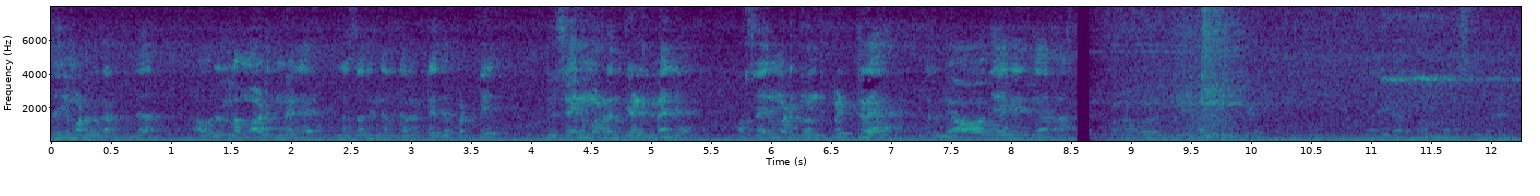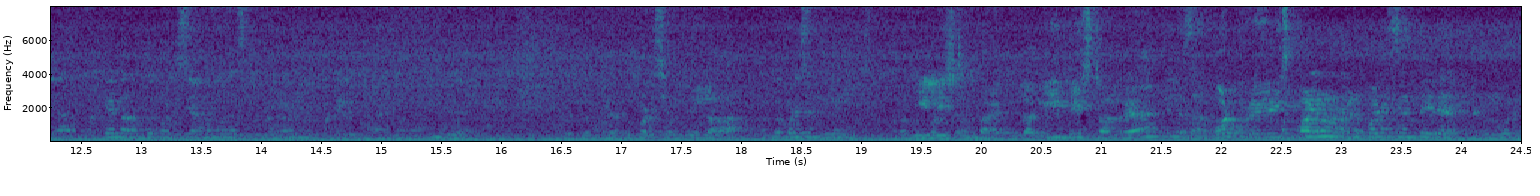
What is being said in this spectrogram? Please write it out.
ಸಹಿ ಮಾಡಬೇಕಾಗ್ತದೆ. ಅವರೆಲ್ಲ ಮಾಡಿದ ಮೇಲೆ, ಇಲ್ಲ ಸರ್ ಹಿಂಗೆಲ್ಲ ಕರೆಕ್ಟ್ ಇದೆ ಪಟ್ಟಿ, ನೀವು ಸೈನ್ ಮಾಡ್ರಿ ಅಂತ ಹೇಳಿದ ಮೇಲೆ, ಅವ್ರು ಸೈನ್ ಮಾಡಿದ್ರು ಒಂದು ಬಿಟ್ಟರೆ ಅದರಲ್ಲಿ ಯಾವುದೇ ರೀತಿಯ ಫಲಾನುಭವಿಗಳು ಏನಾದ್ರು ಸರ್, ಈಗ ಪಟ್ಟಿಯನ್ನು ರದ್ದುಪಡಿಸಿ ಅನುಮಾನ ಪ್ರಕಾರ ನೀವು ಪಟ್ಟಿಗೆ ತಯಾರು ಮಾಡಿ. ರದ್ದುಪಡಿಸಿ ಅಂತ ಇಲ್ಲ. ರದ್ದುಪಡಿಸಿ ಅಂತ ಇದೆ ಅಂತ ಇಲ್ಲ. ಈ ಲಿಸ್ಟ್ ಅಂದ್ರೆ ಇಲ್ಲ ಸರ್. ಕೋರ್ಟ್ ರಿಲೀಸ್ ಮಾಡಿ ರದ್ದುಪಡಿಸಿ ಅಂತ ಇದೆ. ನೋಡಿ.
